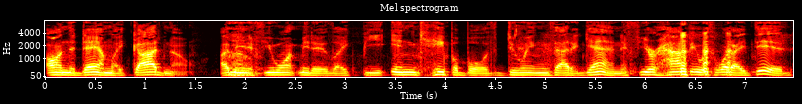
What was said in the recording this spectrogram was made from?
on the day, I'm like, God, no. I mean, oh. if you want me to like be incapable of doing that again, if you're happy with what I did,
